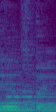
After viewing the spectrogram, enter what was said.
is with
